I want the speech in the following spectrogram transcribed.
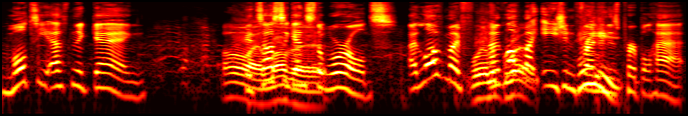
multi-ethnic gang. Oh, it's I us love against it. the worlds. I love my I love my Asian friend in his purple hat.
